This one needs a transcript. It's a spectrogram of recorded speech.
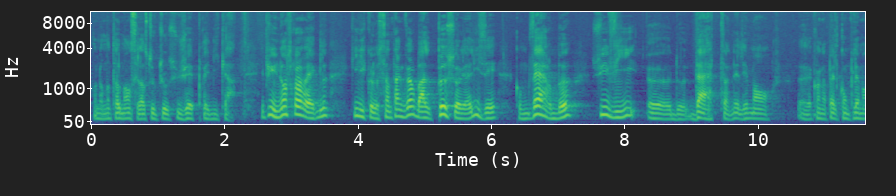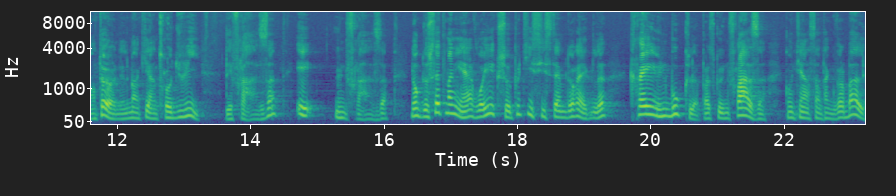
Fondamentalement, c'est la structure sujet-prédicat. Et puis une autre règle qui dit que le syntagme verbal peut se réaliser comme verbe suivi euh, de date, un élément euh, qu'on appelle complémentaire, un élément qui introduit des phrases, et une phrase. Donc de cette manière, vous voyez que ce petit système de règles crée une boucle, parce qu'une phrase contient un syntagme verbal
